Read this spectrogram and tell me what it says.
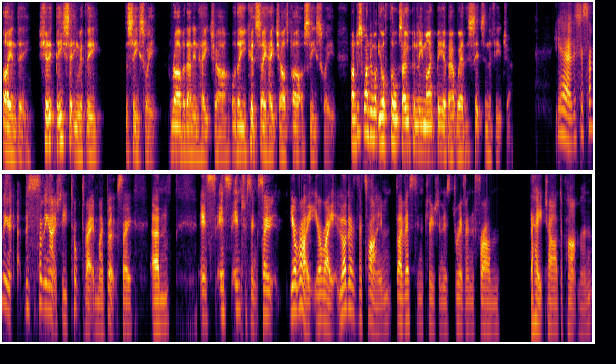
I&D? Should it be sitting with the, the C-suite rather than in HR? Although you could say HR is part of C-suite. I'm just wondering what your thoughts openly might be about where this sits in the future. Yeah, this is something. This is something I actually talked about in my book. So um, it's it's interesting. So you're right. You're right. A lot of the time, diversity inclusion is driven from the HR department.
